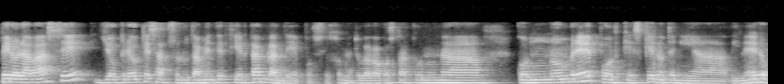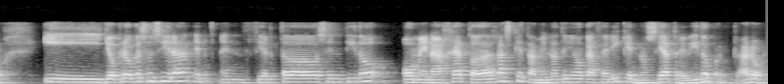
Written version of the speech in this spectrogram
Pero la base yo creo que es absolutamente cierta, en plan de, pues hijo, me tuve que acostar con, una, con un hombre porque es que no tenía dinero. Y yo creo que eso sí era, en, en cierto sentido, homenaje a todas las que también lo ha tenido que hacer y que no se ha atrevido, porque claro,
